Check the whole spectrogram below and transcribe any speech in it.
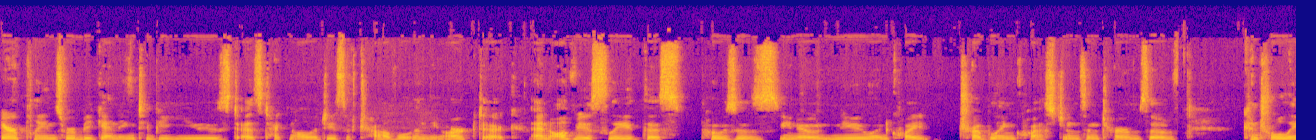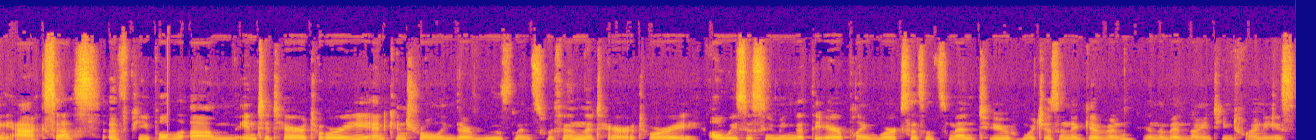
airplanes were beginning to be used as technologies of travel in the Arctic. And obviously this poses, you know, new and quite troubling questions in terms of controlling access of people um, into territory and controlling their movements within the territory, always assuming that the airplane works as it's meant to, which isn't a given in the mid 1920s.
